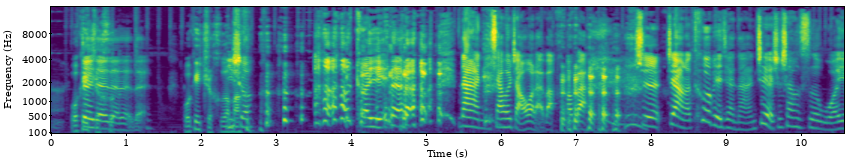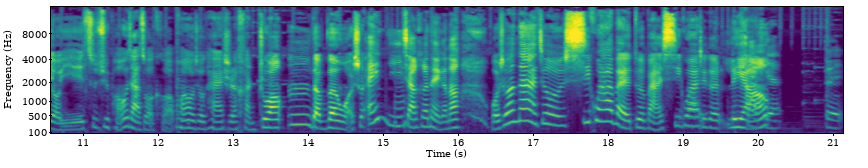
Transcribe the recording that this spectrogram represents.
嗯我可以只喝，对对对对，我可以只喝吗？你 说 可以，那你下回找我来吧，好吧？是这样的，特别简单。这也是上次我有一次去朋友家做客，朋友就开始很装嗯的问我说：“哎，你嗯想喝哪个呢？”我说：“那就西瓜呗，对吧？西瓜这个凉。”，对，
